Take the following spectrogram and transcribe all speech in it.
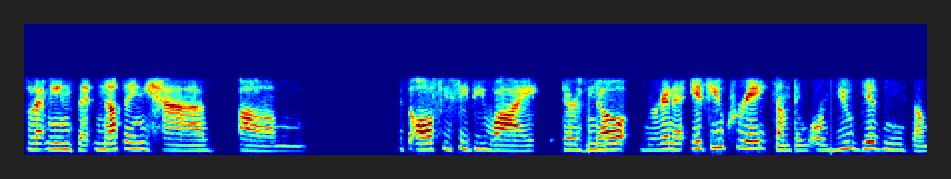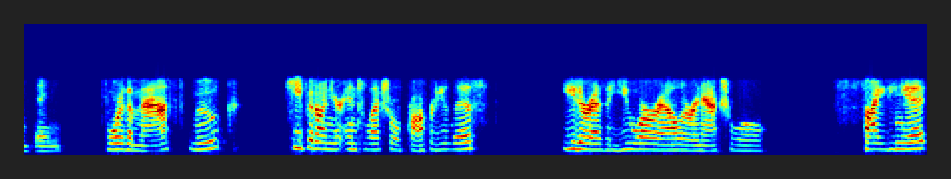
so that means that nothing has, um, it's all CC BY there's no, we're going to, if you create something or you give me something for the math MOOC, keep it on your intellectual property list, either as a URL or an actual citing it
